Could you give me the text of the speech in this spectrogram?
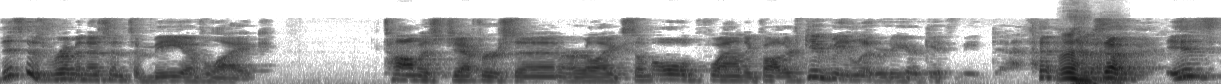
this is reminiscent to me of like Thomas Jefferson or like some old founding fathers. Give me liberty or give me death. so is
